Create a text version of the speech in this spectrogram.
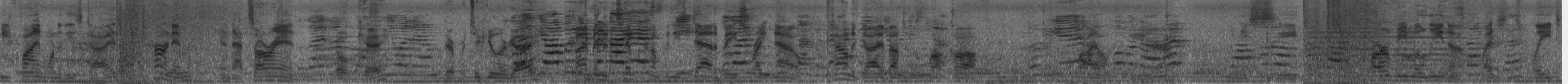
we find one of these guys, return him, and that's our end. Okay. A particular guy? I'm in the temp company's database right now. Found a guy about to clock off. File here. Let me see. Harvey Molina, license plate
